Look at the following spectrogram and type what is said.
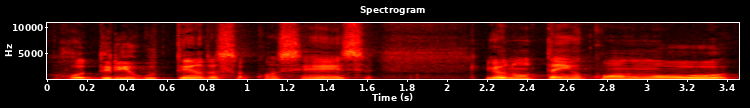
Rodrigo, tendo essa consciência, eu não tenho como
